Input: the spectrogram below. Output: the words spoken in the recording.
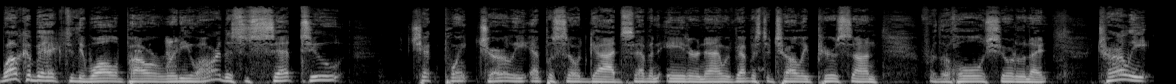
Welcome back to the Wall of Power Radio Hour. This is set to Checkpoint Charlie episode God 7, 8, or 9. We've got Mr. Charlie Pierce on for the whole show tonight. Charlie,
